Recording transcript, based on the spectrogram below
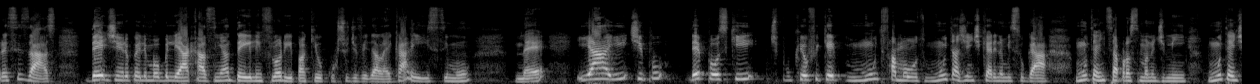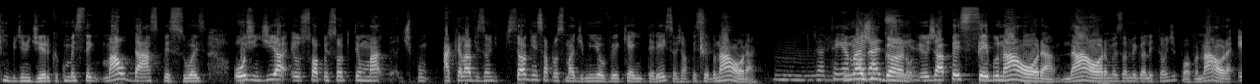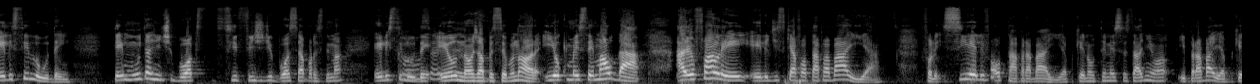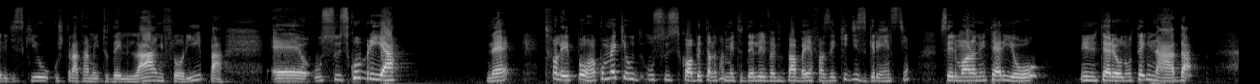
precisasse. Dei dinheiro pra ele mobiliar a casinha dele em Floripa, que o custo de vida lá é caríssimo, né? E aí, tipo, depois que, tipo, que eu fiquei muito famoso, muita gente querendo me sugar, muita gente se aproximando de mim, muita gente me pedindo dinheiro, que eu comecei a maldar as pessoas. Hoje em dia, eu sou a pessoa que tem uma, tipo, aquela visão de que se alguém se aproximar de mim e eu ver que é interesse, eu já percebo na hora. Já tem a não é julgando, eu já percebo na hora. Na hora, meus amigos ali estão de prova. Na hora, eles se iludem. Tem muita gente boa que se finge de boa, se aproxima, eles se Com iludem. certeza. Eu não, já percebo na hora. E eu comecei a maldar. Aí eu falei, ele disse que ia voltar pra Bahia. Falei, se ele voltar pra Bahia, porque não tem necessidade nenhuma ir pra Bahia, porque ele disse que o, os tratamentos dele lá em Floripa, é, o SUS cobria. Né? Eu falei, porra, como é que o, o SUS cobre o tratamento dele? Ele vai vir pra Bahia fazer que desgrência? Se ele mora no interior, e no interior não tem nada.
